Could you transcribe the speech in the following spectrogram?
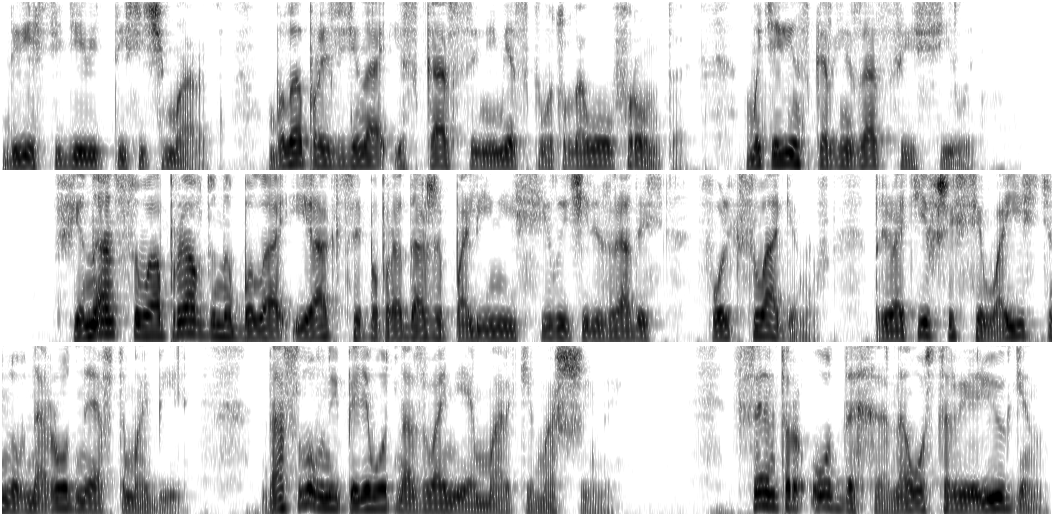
209 тысяч марок была произведена из кассы немецкого трудового фронта, материнской организации «Силы». Финансово оправдана была и акция по продаже по линии силы через радость «Фольксвагенов», превратившихся воистину в народный автомобиль. Дословный перевод названия марки машины. Центр отдыха на острове Рюген,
